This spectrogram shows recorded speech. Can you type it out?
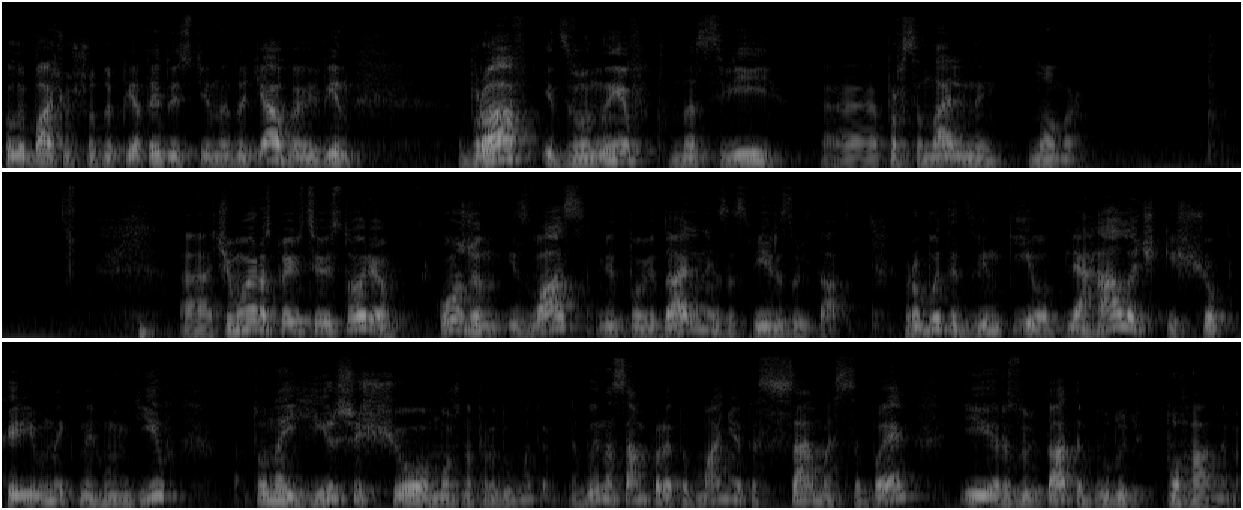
коли бачив, що до 50 не дотягує, він брав і дзвонив на свій е, персональний номер. Е, Чому я розповів цю історію? Кожен із вас відповідальний за свій результат. Робити дзвінки от для галочки, щоб керівник не гундів, то найгірше, що можна придумати. Ви насамперед обманюєте саме себе, і результати будуть поганими.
